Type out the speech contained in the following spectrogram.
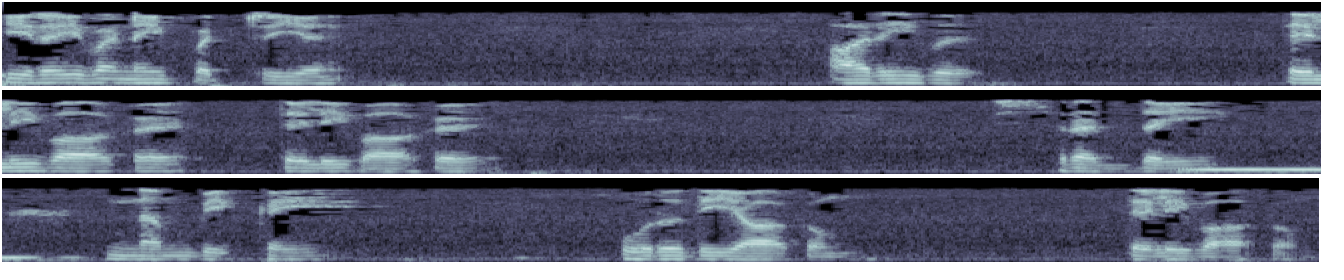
இறைவனை பற்றிய அறிவு தெளிவாக தெளிவாக ஸ்ரத்தை நம்பிக்கை உறுதியாகும் தெளிவாகும்.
